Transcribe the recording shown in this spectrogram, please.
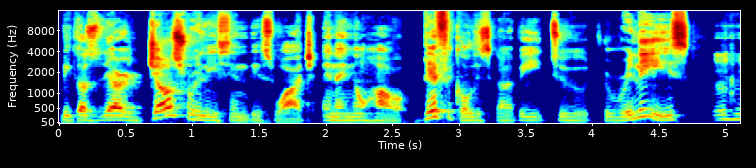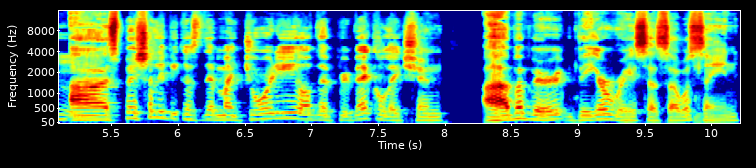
because they're just releasing this watch, and I know how difficult it's gonna be to to release. Mhm. Uh, especially because the majority of the Privé collection, I have a very bigger wrist, as I was saying.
